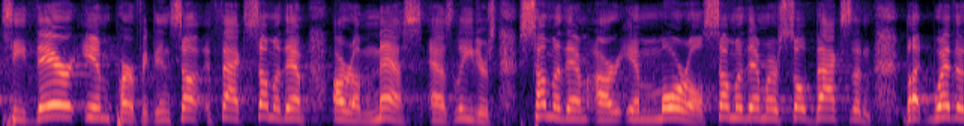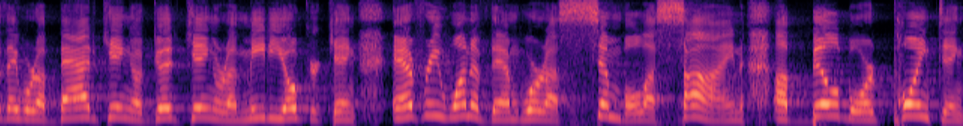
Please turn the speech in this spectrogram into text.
See, they're imperfect. In, some, in fact, some of them are a mess as leaders, some of them are immoral, some of them are so backslidden. But whether they were a bad king, a good king or a mediocre king, every one of them were a symbol, a sign, a billboard pointing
